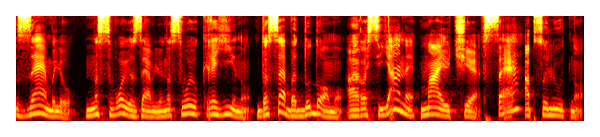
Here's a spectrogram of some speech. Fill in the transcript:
землю, на свою землю, на свою країну, до себе додому. А росіяни, маючи все абсолютно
